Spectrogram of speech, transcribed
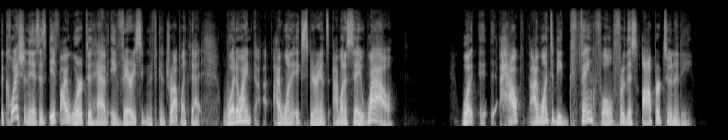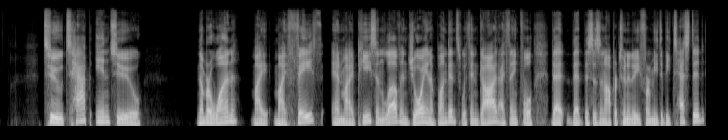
the question is, is if I were to have a very significant drop like that, what do I I want to experience? I want to say, wow, what eh, how I want to be thankful for this opportunity to tap into number one, my my faith and my peace and love and joy and abundance within God. I'm thankful that that this is an opportunity for me to be tested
